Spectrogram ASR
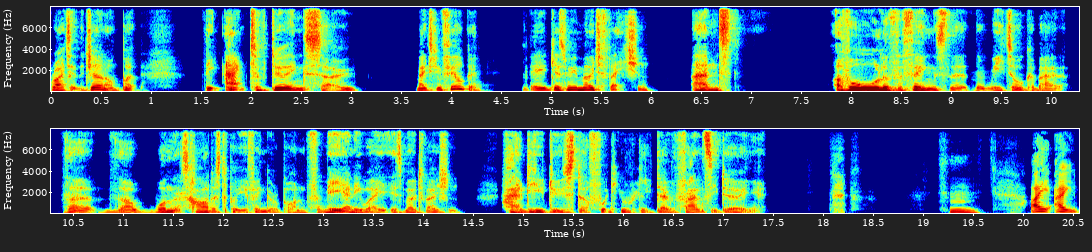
write it in the journal, but the act of doing so makes me feel good. It gives me motivation. And of all of the things that, that we talk about, the the one that's hardest to put your finger upon for me anyway is motivation. How do you do stuff when you really don't fancy doing it? Hmm. I I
